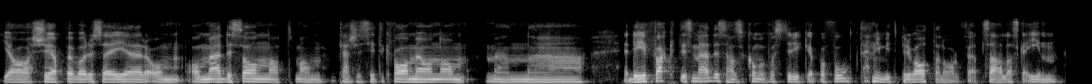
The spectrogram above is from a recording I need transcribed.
jag köper vad du säger om, om Madison, att man kanske sitter kvar med honom. Men uh, det är faktiskt Madison som kommer få stryka på foten i mitt privata lag för att Salah ska in.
